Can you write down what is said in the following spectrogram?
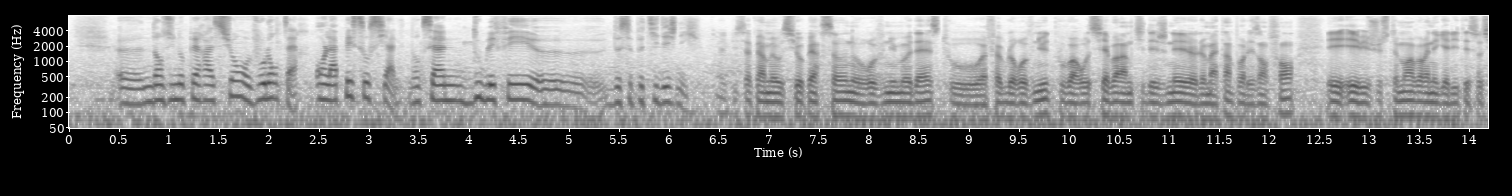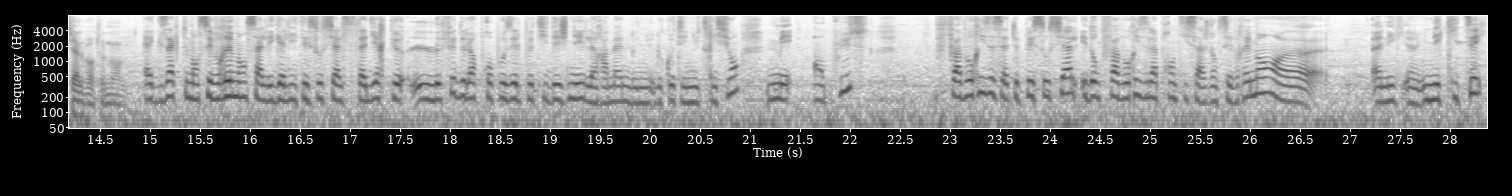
euh, dans une opération volontaire ont la paix sociale. Donc c'est un double effet de ce petit déjeuner. Et puis ça permet aussi aux personnes aux revenus modestes ou à faible revenu de pouvoir aussi avoir un petit déjeuner le matin pour les enfants et, et justement avoir une égalité sociale pour tout le monde. Exactement, c'est vraiment ça l'égalité sociale, c'est-à-dire que le fait de leur proposer le petit déjeuner leur amène le, le côté nutrition, mais en plus favorise cette paix sociale et donc favorise l'apprentissage. Donc c'est vraiment euh, une équité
